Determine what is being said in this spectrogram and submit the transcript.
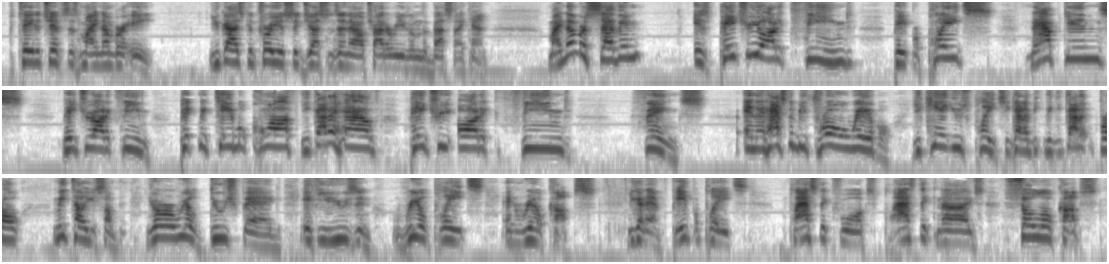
Potato chips is my number eight. You guys can throw your suggestions in there. I'll try to read them the best I can. My number seven is patriotic themed paper plates, napkins, patriotic themed picnic tablecloth. You got to have patriotic themed things. And it has to be throwawayable. You can't use plates. You gotta be you gotta bro. Let me tell you something. You're a real douchebag if you're using real plates and real cups. You gotta have paper plates, plastic forks, plastic knives, solo cups.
